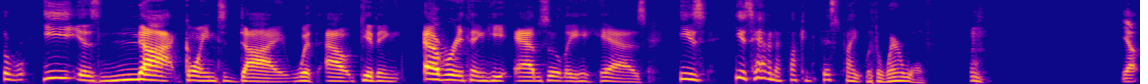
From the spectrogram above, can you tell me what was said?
he is not going to die without giving everything he absolutely has. He's he's having a fucking fist fight with a werewolf yep.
